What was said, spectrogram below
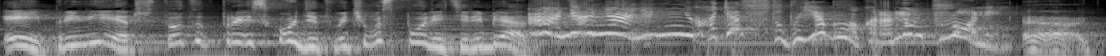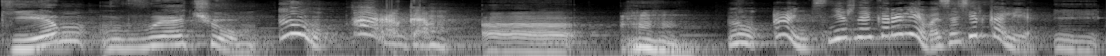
Эй, привет, что тут происходит? Вы чего спорите, ребят? Аня, Аня, они не хотят, чтобы я была королем троллей. Э, кем? Вы о чем? Ну, Арагом. А, Ну, Ань, снежная королева, зазеркалье. и,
